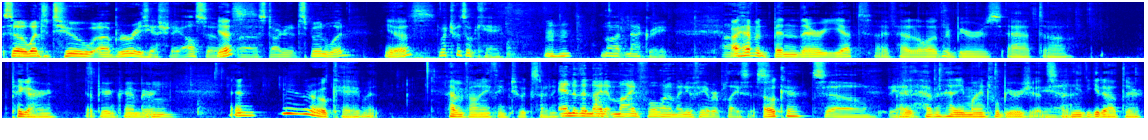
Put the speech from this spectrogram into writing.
So I went to two uh, breweries yesterday. Also, Yes. uh, started at Spoonwood, Yes, which was okay. Mm-hmm. Not not great. I haven't been there yet. I've had a lot of their beers at uh, Pig Iron up here in Cranberry, Mm-hmm. and yeah, they're okay, but haven't found anything too exciting. End of the night at Mindful, one of my new favorite places. okay. So yeah, I haven't had any mindful beers yet, so I Yeah. need to get out there.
